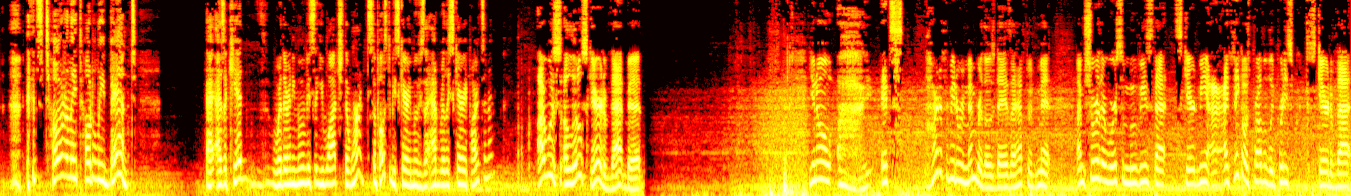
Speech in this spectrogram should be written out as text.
it's totally, totally bent. As a kid, were there any movies that you watched that weren't supposed to be scary movies that had really scary parts in it? I was a little scared of that bit. You know, uh, it's harder for me to remember those days, I have to admit. I'm sure there were some movies that scared me. I, I think I was probably pretty scared of that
